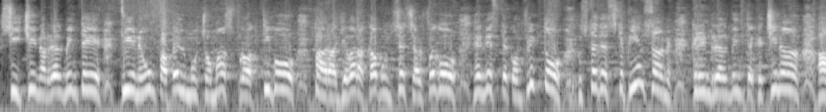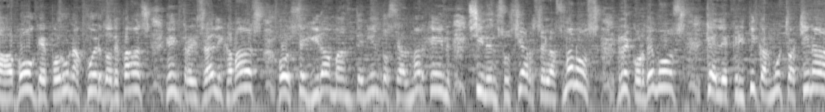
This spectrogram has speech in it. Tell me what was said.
si China realmente tiene un papel mucho más proactivo para llevar a cabo un cese al fuego en este conflicto. ¿Ustedes qué piensan? ¿Creen realmente que China abogue por un acuerdo de paz entre Israel y Hamas o seguirá manteniéndose al margen sin ensuciarse las manos? Recordemos que le critican mucho a China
